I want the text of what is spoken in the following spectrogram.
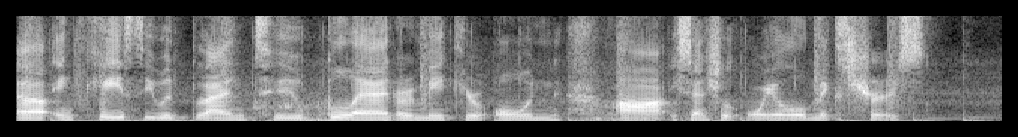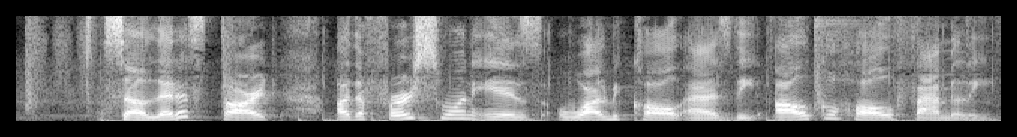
uh, in case you would plan to blend or make your own uh, essential oil mixtures. So let us start. Uh, the first one is what we call as the alcohol family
